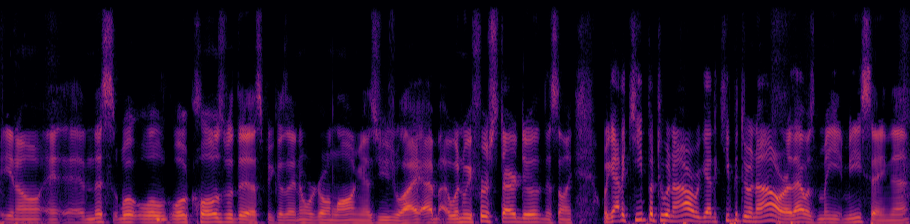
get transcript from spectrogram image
you know, and, and this we'll, we'll we'll close with this because I know we're going long as usual. I, I when we first started doing this, I'm like, we got to keep it to an hour. We got to keep it to an hour. That was me me saying that,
